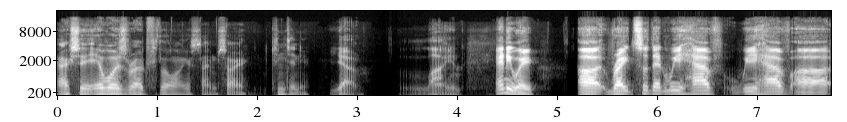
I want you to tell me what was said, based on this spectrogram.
actually it was red for the longest time. Sorry. Continue. Yeah, lion. Anyway, uh, right. So then we have we have uh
